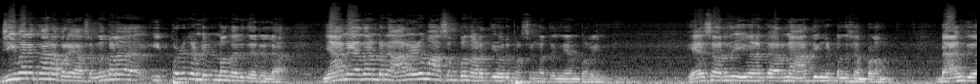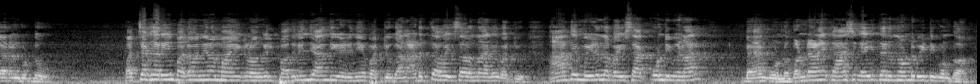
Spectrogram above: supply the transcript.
ജീവനക്കാരുടെ പ്രയാസം. നിങ്ങൾ ഇപ്പോഴും കണ്ടിട്ടുണ്ടോ എന്ന് തരില്ല ഞാൻ ഏതാണ്ട് ഒരു ആറേഴ് മാസം മുമ്പ് നടത്തിയ ഒരു പ്രസംഗത്തിൽ ഞാൻ പറയുന്നു. കെ എസ് ആർ സി ജീവനക്കാരന് ആദ്യം കിട്ടുന്ന ശമ്പളം ബാങ്കുകാരൻ കൊണ്ടുപോകും പച്ചക്കറിയും പലവ്യഞ്ജനം വാങ്ങിക്കണമെങ്കിൽ പതിനഞ്ചാം തീയതി കഴിഞ്ഞേ പറ്റൂ. കാരണം അടുത്ത പൈസ വന്നാലേ പറ്റൂ. ആദ്യം വീഴുന്ന പൈസ അക്കൗണ്ടിൽ വീണാൽ ബാങ്ക് കൊണ്ടു പണ്ടാണെങ്കിൽ കാശ് കൈ തരുന്നതുകൊണ്ട് വീട്ടിൽ കൊണ്ടുപോകാം.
